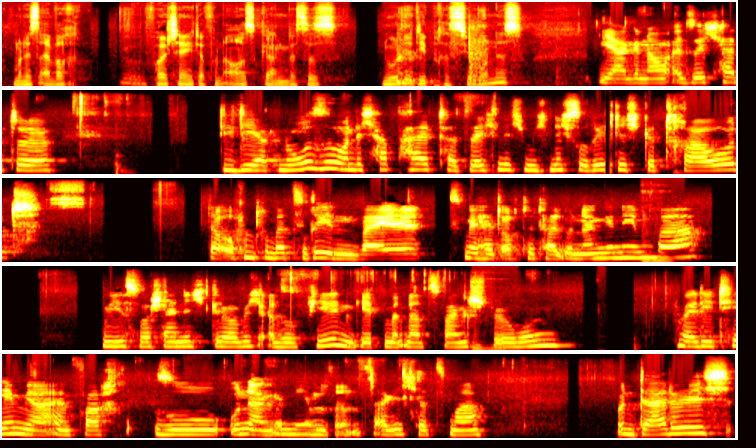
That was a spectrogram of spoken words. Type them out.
Und man ist einfach vollständig davon ausgegangen, dass es nur eine Depression ist. Ja, genau. Also ich hatte die Diagnose und ich habe halt tatsächlich mich nicht so richtig getraut, da offen drüber zu reden, weil es mir halt auch total unangenehm mhm. war. Wie es wahrscheinlich, glaube ich, also vielen geht mit einer Zwangsstörung. Mhm weil die Themen ja einfach so unangenehm sind, sage ich jetzt mal. Und dadurch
